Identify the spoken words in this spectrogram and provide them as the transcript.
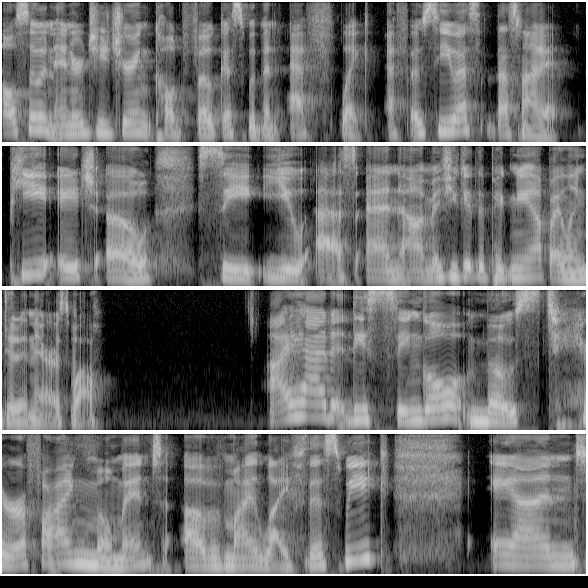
also an energy drink called Focus with an F, like F O C U S. That's not it. P H O C U S. And um, if you get the pick me up, I linked it in there as well. I had the single most terrifying moment of my life this week. And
